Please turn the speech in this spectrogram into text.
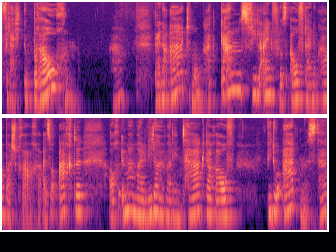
vielleicht gebrauchen? Ja? Deine Atmung hat ganz viel Einfluss auf deine Körpersprache. Also achte auch immer mal wieder über den Tag darauf, wie du atmest. Ja?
